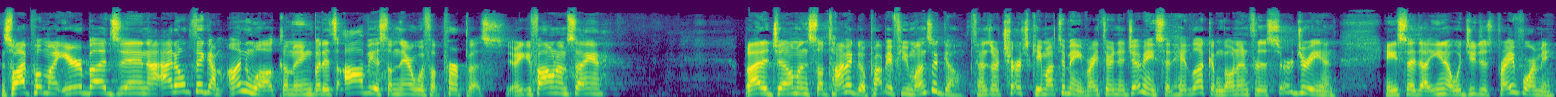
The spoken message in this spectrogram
And so I put my earbuds in. I don't think I'm unwelcoming, but it's obvious I'm there with a purpose. You follow what I'm saying? But I had a gentleman some time ago, probably a few months ago, attends our church, came up to me right there in the gym. And he said, Hey, look, I'm going in for the surgery. And he said, uh, You know, would you just pray for me?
